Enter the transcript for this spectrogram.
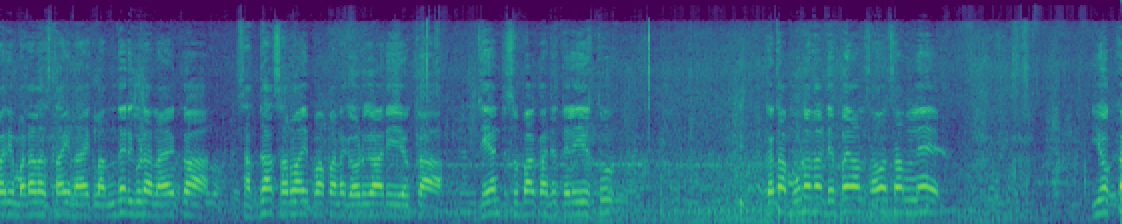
మరియు మండల స్థాయి నాయకులందరికీ కూడా నా యొక్క సర్దార్ సర్వాయి పాపన్న గౌడ్ గారి యొక్క జయంతి శుభాకాంక్షలు తెలియజేస్తూ గత మూడు వందల డెబ్బై నాలుగు సంవత్సరాలనే ఈ యొక్క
